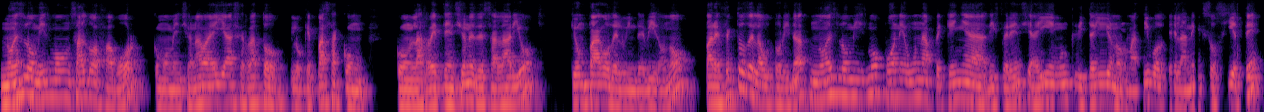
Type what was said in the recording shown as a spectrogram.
no es lo mismo un saldo a favor, como mencionaba ella hace rato, lo que pasa con, con las retenciones de salario, que un pago de lo indebido, ¿no? Para efectos de la autoridad no es lo mismo, pone una pequeña diferencia ahí en un criterio normativo, el anexo 7,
